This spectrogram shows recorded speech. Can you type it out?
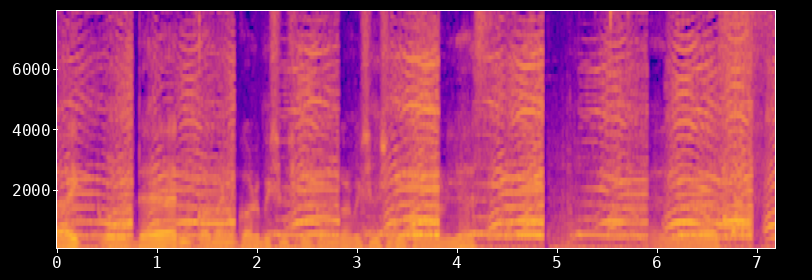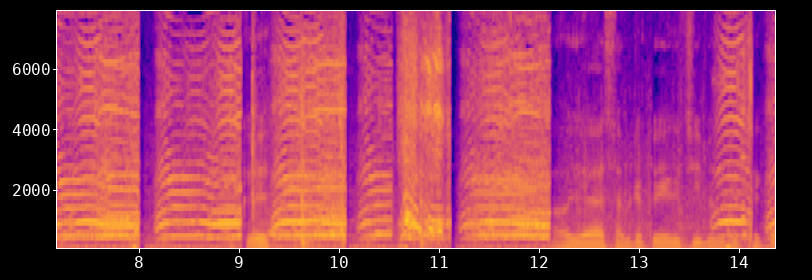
লাইক করে দেন কমেন্ট করে, বেশি বেশি করে কমেন্ট করে, বেশি বেশি করে কমেন্ট করে ইয়েস ওকে ইয়েস আমি পেয়ে গেছি বেবিদের থেকে।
